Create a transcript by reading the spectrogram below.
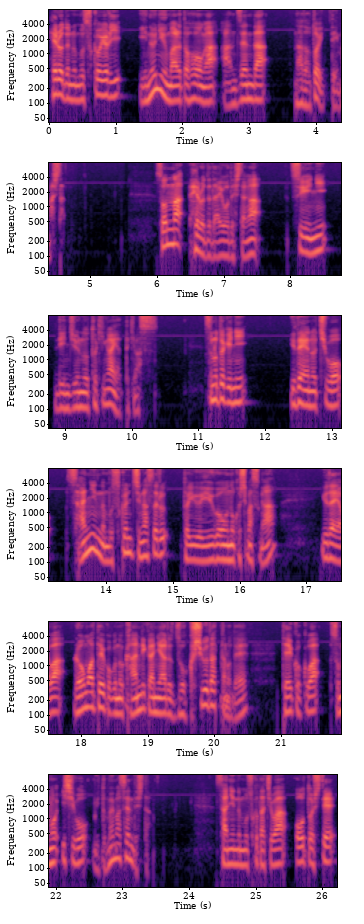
ヘロデの息子より犬に生まれた方が安全だなどと言っていました。そんなヘロデ大王でしたがついに臨終の時がやってきます。その時にユダヤの地を3人の息子に継がせるという遺言を残しますがユダヤはローマ帝国の管理下にある属州だったので帝国はその意思を認めませんでした。3人の息子たちは王として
